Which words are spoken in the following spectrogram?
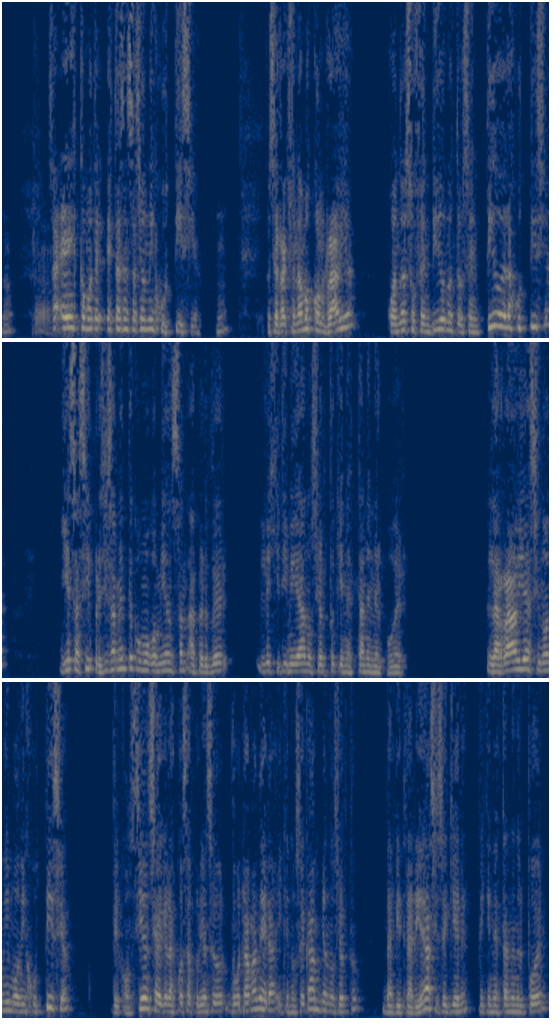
¿no? Ah, O sea, es como te- esta sensación de injusticia. ¿no? Entonces reaccionamos con rabia cuando es ofendido nuestro sentido de la justicia y es así precisamente como comienzan a perder legitimidad, ¿no es cierto?, quienes están en el poder. La rabia es sinónimo de injusticia, de conciencia de que las cosas podrían ser de otra manera y que no se cambian, ¿no es cierto?, de arbitrariedad, si se quiere, de quienes están en el poder.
